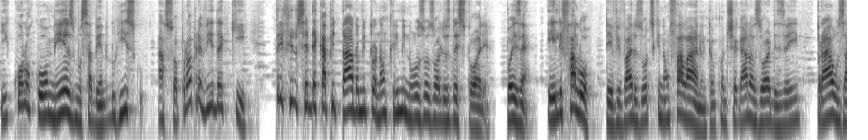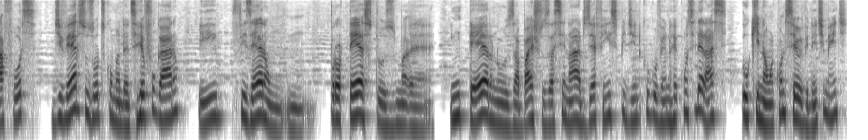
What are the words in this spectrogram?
e colocou, mesmo sabendo do risco, a sua própria vida que prefiro ser decapitado a me tornar um criminoso aos olhos da história. Pois é, ele falou. Teve vários outros que não falaram. Então, quando chegaram as ordens aí para usar força, diversos outros comandantes refugaram e fizeram hum, protestos é, internos, abaixos assinados e afins, pedindo que o governo reconsiderasse. O que não aconteceu, evidentemente.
